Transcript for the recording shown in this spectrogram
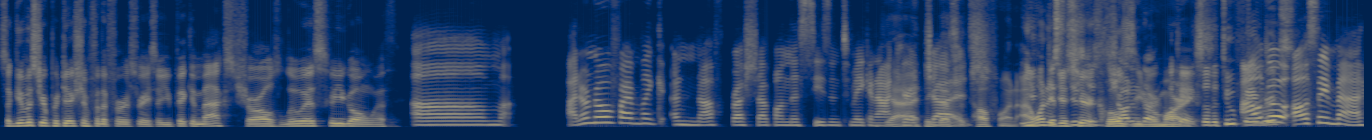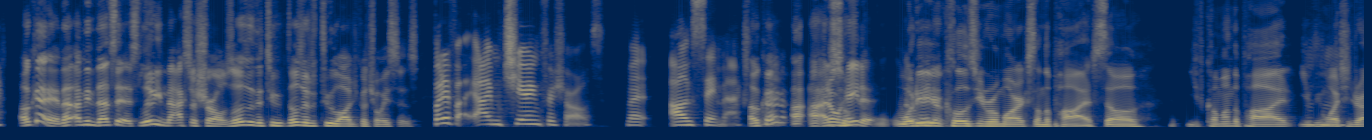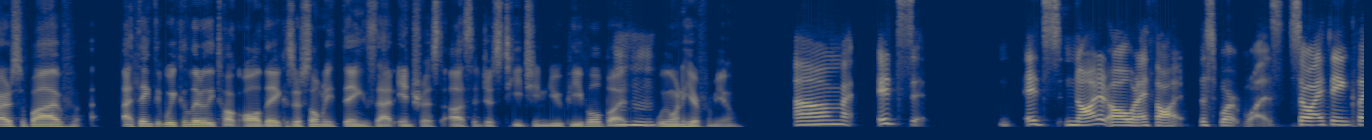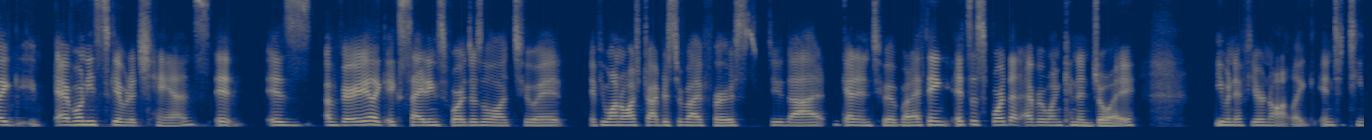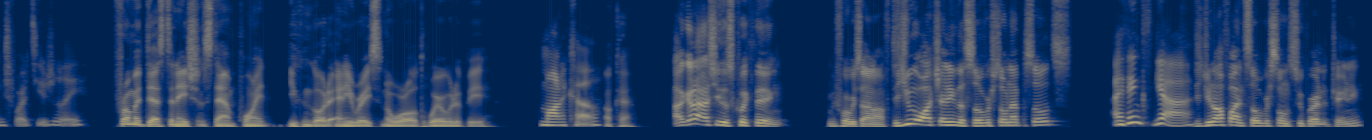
So give us your prediction for the first race. Are you picking Max, Charles, Lewis? Who are you going with? Um, I don't know if I'm like enough brushed up on this season to make an accurate yeah, I think judge. that's a tough one. I You want to just, hear shot in closing dark. remarks. Okay, so the two I'll favorites. go. I'll say Max. okay, that, I mean that's it. It's literally Max or Charles. Those are the two. Those are the two logical choices. But if I'm cheering for Charles, but I'll say Max. for Okay, mine. I, I don't So hate it. I What don't are hate your it. closing remarks on the pod? So you've come on the pod, you've been Mhm. watching Drive to Survive. I think that we could literally talk all day because there's so many things that interest us in just teaching new people, but Mhm. we want to hear from you. Um, it's it's not at all what I thought the sport was. So I think like everyone needs to give it a chance. It is a very like exciting sport. There's a lot to it. If you want to watch Drive to Survive first, do that, get into it. But I think it's a sport that everyone can enjoy, even if you're not like into team sports usually. From a destination standpoint, you can go to any race in the world. Where would it be? Monaco. Okay. I gotta ask you this quick thing before we sign off. Did you watch any of the Silverstone episodes? I think, yeah. Did you not find Silverstone super entertaining?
